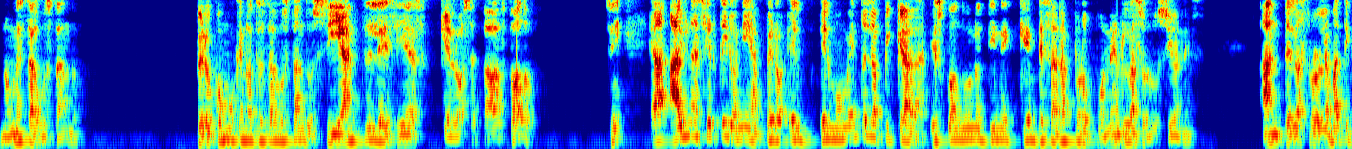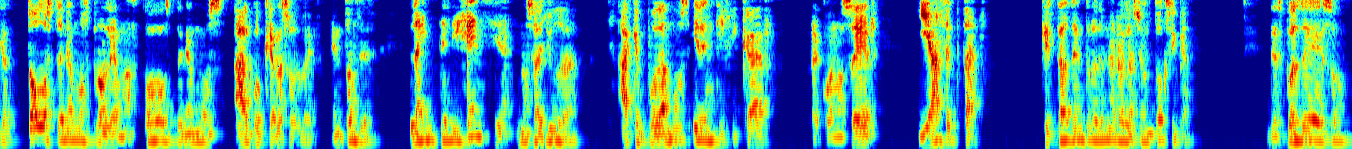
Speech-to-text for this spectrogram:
no me está gustando. Pero ¿cómo que no te está gustando? Si antes le decías que lo aceptabas todo. ¿Sí? Hay una cierta ironía, pero el, el momento de la picada es cuando uno tiene que empezar a proponer las soluciones ante las problemáticas. Todos tenemos problemas, todos tenemos algo que resolver. Entonces, la inteligencia nos ayuda a que podamos identificar, reconocer y aceptar que estás dentro de una relación tóxica. Después de eso,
